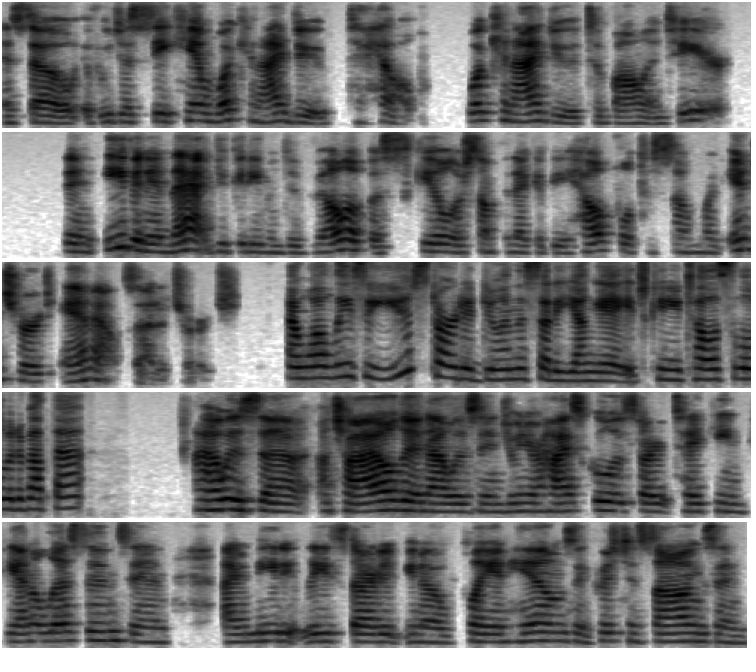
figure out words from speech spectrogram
And so if we just seek him, what can I do to help? what can I do to volunteer? Then even in that, you could even develop a skill or something that could be helpful to someone in church and outside of church. And Wa'Lisa, you started doing this at a young age, can you tell us a little bit about that? I was uh, a child and I was in junior high school and started taking piano lessons and I immediately started, you know, playing hymns and Christian songs and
